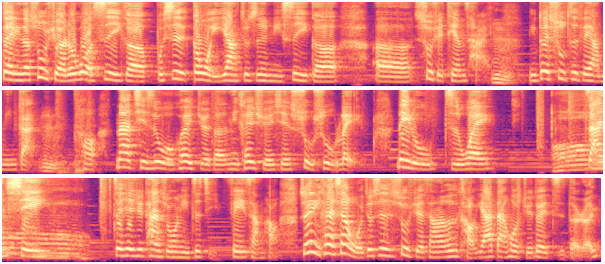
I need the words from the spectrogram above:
对你的数学，如果是一个不是跟我一样，就是你是一个呃数学天才，嗯，你对数字非常敏感，嗯，好，那其实我会觉得你可以学一些数数类，例如紫薇哦，占星。这些去探索你自己非常好，所以你看，像我就是数学常常都是考鸭蛋或绝对值的人。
